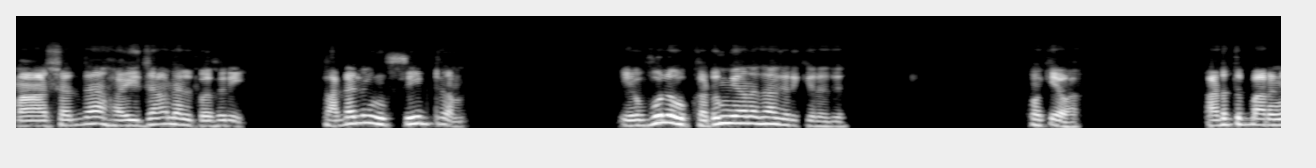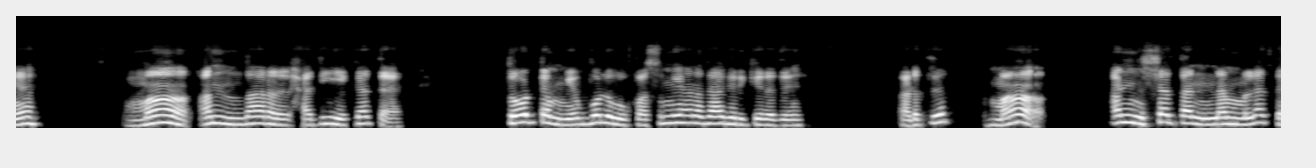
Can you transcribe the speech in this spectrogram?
மா அஷத்த ஹைஜானல் பஹரி. கடலின் சீற்றம் எவ்வளவு கடுமையானதாக இருக்கிறது. ஓகேவா? அடுத்து பாருங்க. மா அந்தாரல் ஹதீகத்தை தோட்டம் எவ்வளவு பசுமையானதாக இருக்கிறது? அடுத்து மா அன்ச தன் நம்மளத்த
